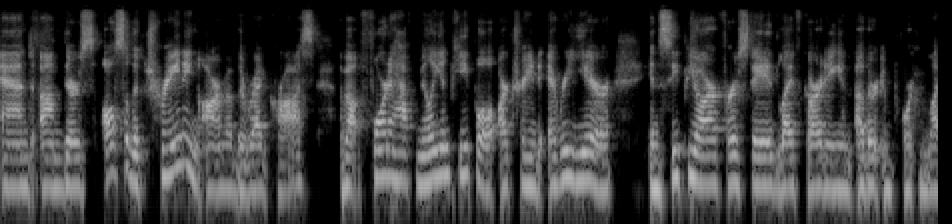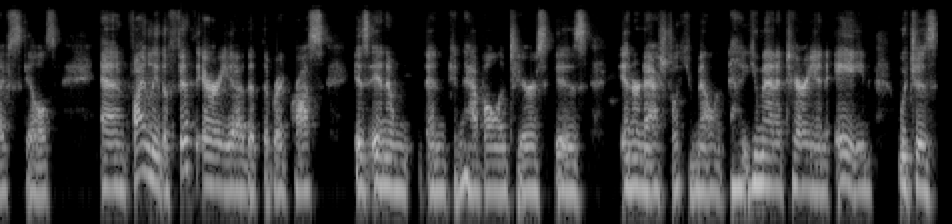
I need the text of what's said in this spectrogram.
And um, there's also the training arm of the Red Cross. About four and a half million people are trained every year in CPR, first aid, lifeguarding, and other important life skills. And finally, the fifth area that the Red Cross is in and, and can have volunteers is international human, humanitarian aid, which is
